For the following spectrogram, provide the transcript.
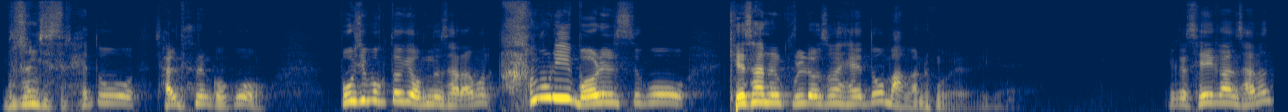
무슨 짓을 해도 잘 되는 거고 보시복덕이 없는 사람은 아무리 머리를 쓰고 계산을 굴려서 해도 망하는 거예요. 이게. 그러니까 세간사는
